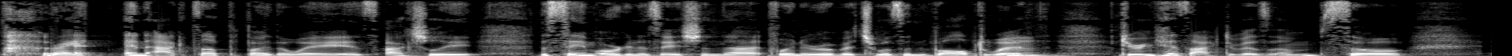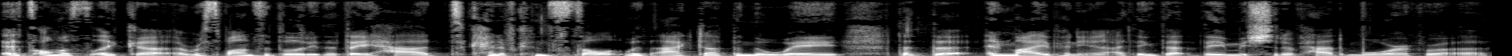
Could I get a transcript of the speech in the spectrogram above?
Right. And ACT UP, by the way, is actually the same organization that Wojnarowicz was involved with mm. during his activism. So it's almost like a, a, responsibility that they had to kind of consult with ACT UP in the way that the, in my opinion, I think that they should have had more of a,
